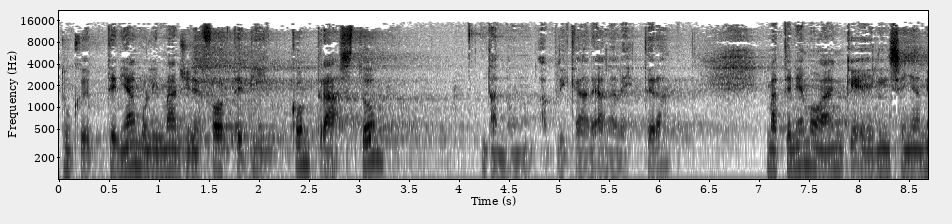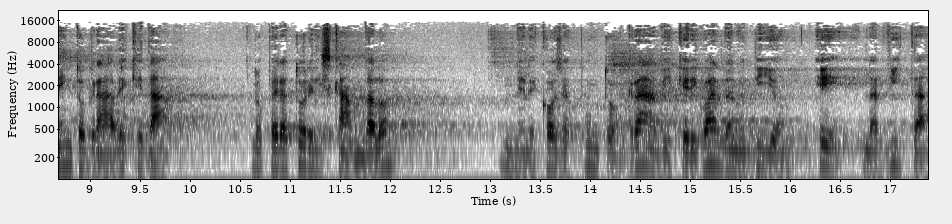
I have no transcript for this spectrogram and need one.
Dunque teniamo l'immagine forte di contrasto da non applicare alla lettera, ma teniamo anche l'insegnamento grave che dà l'operatore di scandalo nelle cose appunto gravi che riguardano Dio e la vita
